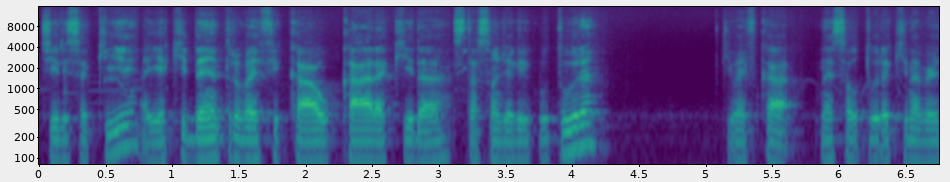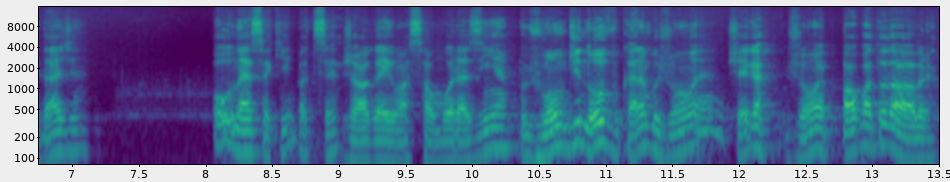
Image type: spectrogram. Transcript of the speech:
Tira isso aqui. Aí aqui dentro vai ficar o cara aqui da estação de agricultura. Que vai ficar nessa altura aqui, na verdade, né? Ou nessa aqui, pode ser. Joga aí uma salmourazinha. O João de novo. Caramba, o João é... Chega. O João é pau pra toda obra.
